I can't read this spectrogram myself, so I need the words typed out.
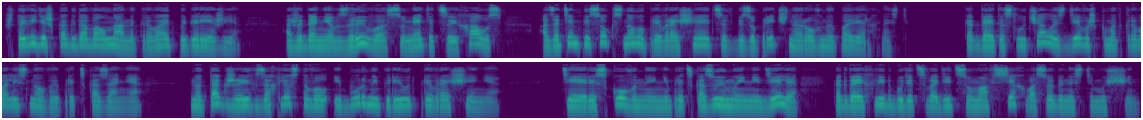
что видишь, когда волна накрывает побережье. Ожидание взрыва, сумятица и хаос — а затем песок снова превращается в безупречно ровную поверхность. Когда это случалось, девушкам открывались новые предсказания, но также их захлестывал и бурный период превращения. Те рискованные, непредсказуемые недели, когда их вид будет сводить с ума всех, в особенности мужчин.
